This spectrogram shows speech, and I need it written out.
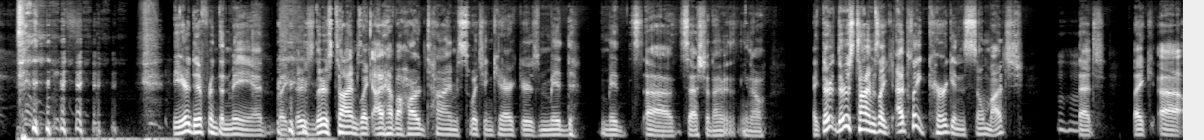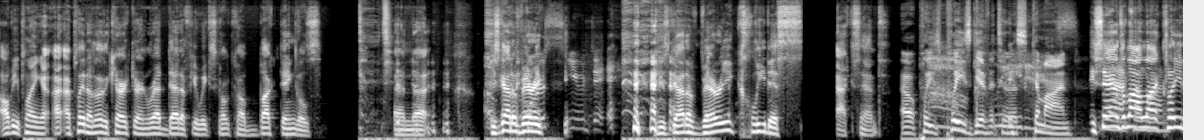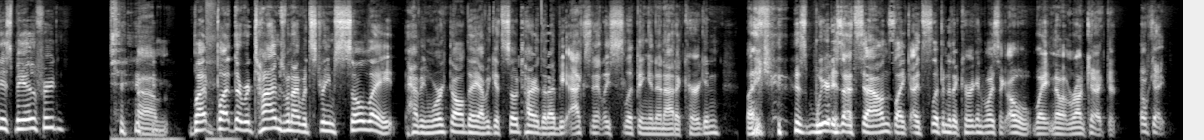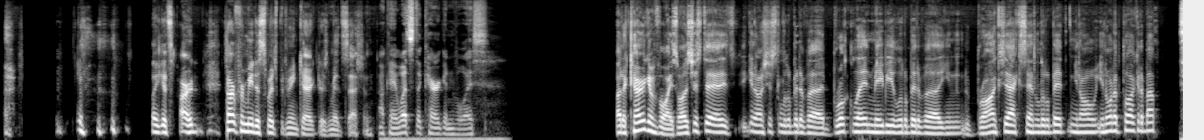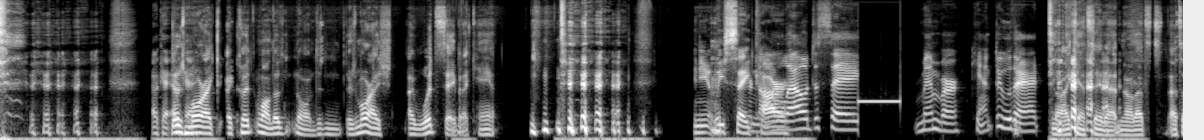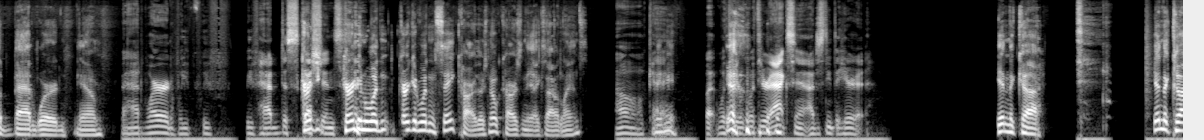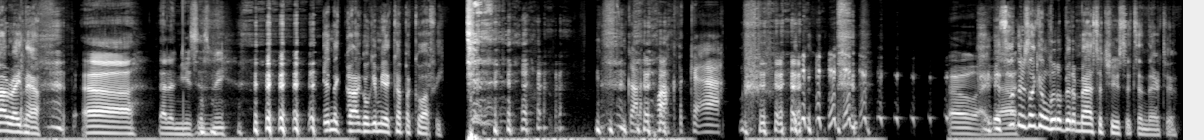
You're different than me. I, like there's there's times like I have a hard time switching characters mid mid uh session. I you know like there there's times like I play Kurgan so much Mhm. that like uh I'll be playing I, I played another character in Red Dead a few weeks ago called Buck Dingles. And, uh, He's got a very you did. he's got a very Cletus accent. oh please Oh, please give it to us come on He sounds Yeah, a lot like on. Cletus Buford. um but but there were times when I would stream so late, having worked all day, I would get so tired that I'd be accidentally slipping in and out of Kurgan. Like as weird as that sounds, like I'd slip into the Kurgan voice, like, oh wait, no, I'm wrong character. Okay. like it's hard it's hard for me to switch between characters mid session. okay what's the kurgan voice oh, But a Kurgan voice, well, it's just a you know, it's just a little bit of a Brooklyn, maybe a little bit of a you know, Bronx accent, a little bit, you know, you know what I'm talking about? okay There's okay. more I could. Well, there's no. There's, there's more I sh- I would say, but I can't. Can you at least say You're not car? allowed to say remember, can't do that. No, I can't say that. No, that's that's a bad word. Yeah, Bad word. We've we've we've had Kurgan, discussions. Kurgan wouldn't. Kurgan wouldn't say car. There's no cars in the exiled lands. oh, What do you okay. But with Yeah. your with your accent, I just need to hear it. Get in the car. Get in the car right now. Uh, that amuses me. In the car. Go give me a cup of coffee. Gotta clock the car. oh my It's god. there's like a little bit of Massachusetts in there too.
